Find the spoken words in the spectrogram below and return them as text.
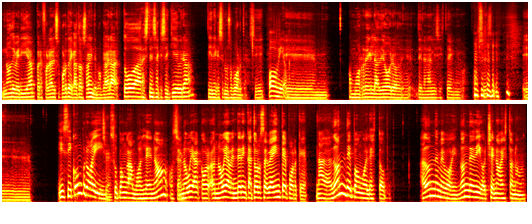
no debería perforar el soporte de 14-20, porque ahora toda resistencia que se quiebra tiene que ser un soporte, ¿sí? Obvio. Eh, como regla de oro de- del análisis técnico. Entonces, eh, Y si compro ahí, Sí. supongámosle, ¿no? O sea, Sí. no, voy a, no voy a vender en 14.20 porque, nada, ¿dónde pongo el stop? ¿A dónde me voy? ¿Dónde digo, che, no, esto no?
